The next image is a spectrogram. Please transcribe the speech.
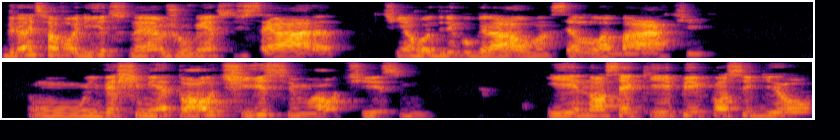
grandes favoritos, né? O Juventus de Ceará tinha Rodrigo Grau, Marcelo Labarte, um investimento altíssimo, altíssimo. E nossa equipe conseguiu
